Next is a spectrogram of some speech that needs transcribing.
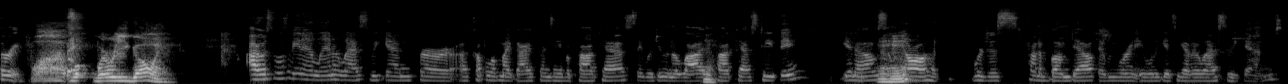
Three. what? Where were you going? I was supposed to be in Atlanta last weekend for a couple of my guy friends. They have a podcast. They were doing a live Mm. podcast taping, you know, so Mhm. we all were just kind of bummed out that we weren't able to get together last weekend.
